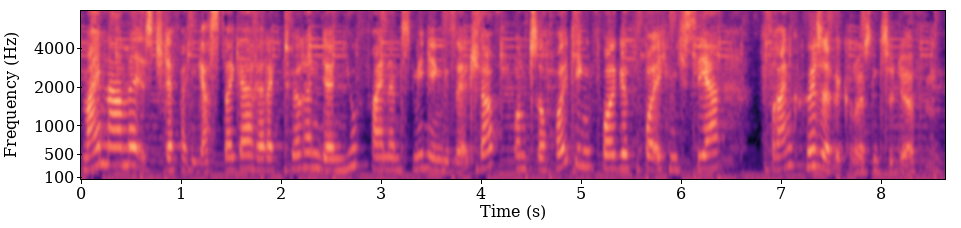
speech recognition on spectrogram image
Mein Name ist Stefanie Gasteiger, Redakteurin der New Finance Mediengesellschaft und zur heutigen Folge freue ich mich sehr, Frank Höser begrüßen zu dürfen.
